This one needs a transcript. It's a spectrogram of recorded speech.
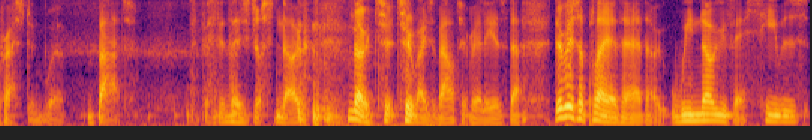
Preston were bad. There's just no no two, two ways about it, really, is there? There is a player there, though. We know this. He was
